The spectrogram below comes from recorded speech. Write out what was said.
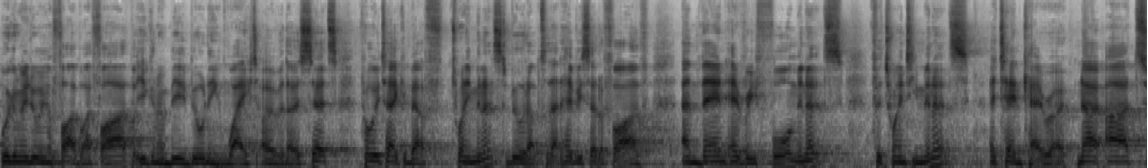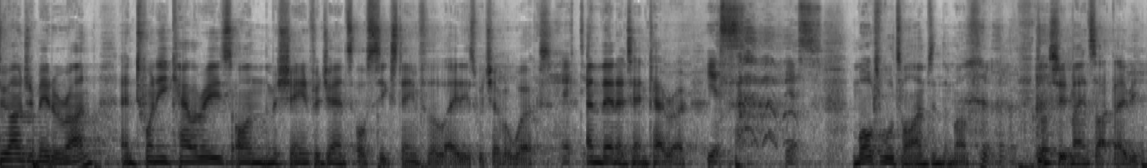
we're going to be doing a five by five, but you're going to be building weight over those sets. Probably take about 20 minutes to build up to that heavy set of five, and then every four minutes for 20 minutes a 10k row. No, uh, 200 meter run and 20 calories on the machine for gents, or 16 for the ladies, whichever works. Hectic. And then a 10k row Yes. yes. multiple times in the month. CrossFit main site, baby.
